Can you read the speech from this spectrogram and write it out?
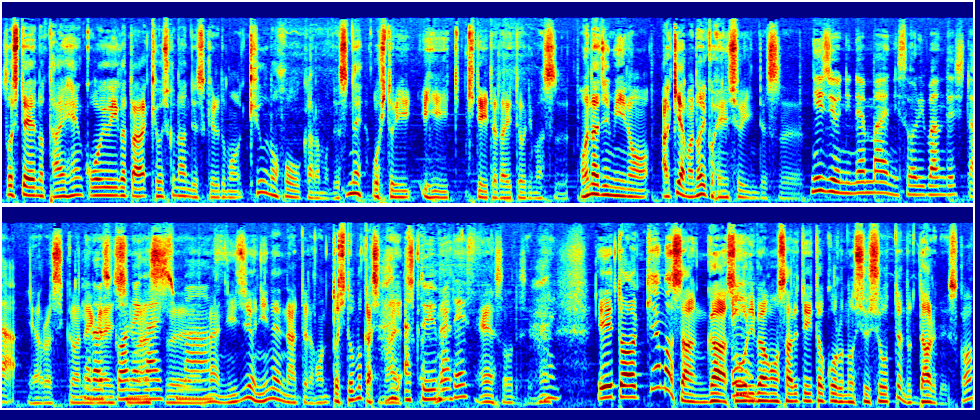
そしてあの大変こういう言い方恐縮なんですけれども、Q の方からもですねお一人い来ていただいております。おなじみの秋山紀子編集員です。22年前に総理番でした。よろしくお願いします。よろしくお願いしますあ22年なんてのは本当一昔前ですからね。はいあっという間ですええそうですよね。はい、えっ、と秋山さんが総理番をされていた頃の首相ってのは誰ですか？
